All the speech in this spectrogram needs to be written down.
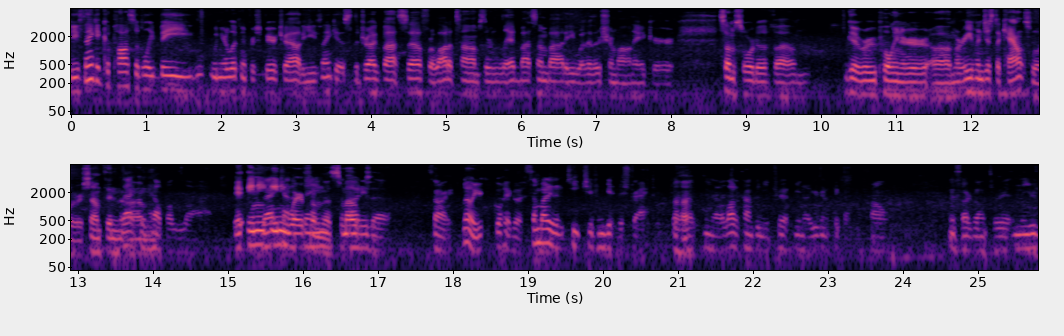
Do you think it could possibly be when you're looking for spirituality? You think it's the drug by itself, or a lot of times they're led by somebody, whether they're shamanic or some sort of um, guru pointer, um, or even just a counselor or something. That um, could help a lot. Any That kind of anywhere from the smoke. to- sorry, no, you go ahead. Go ahead. somebody that keeps you from getting distracted. Uh-huh. like, you know, a lot of times when you trip, you know, you're going to pick up your phone and start going through it, and then you're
